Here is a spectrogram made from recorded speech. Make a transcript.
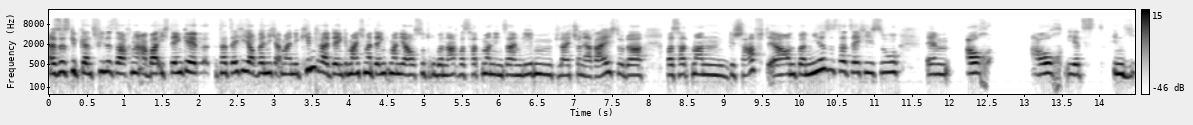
Also es gibt ganz viele Sachen, aber ich denke tatsächlich auch, wenn ich an meine Kindheit denke, manchmal denkt man ja auch so drüber nach, was hat man in seinem Leben vielleicht schon erreicht oder was hat man geschafft. Ja, und bei mir ist es tatsächlich so, ähm, auch, auch jetzt in,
